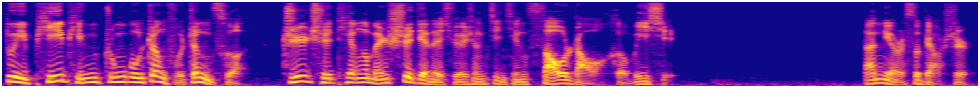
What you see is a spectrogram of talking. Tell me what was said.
对批评中共政府政策、支持天安门事件的学生进行骚扰和威胁。丹尼尔斯表示，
